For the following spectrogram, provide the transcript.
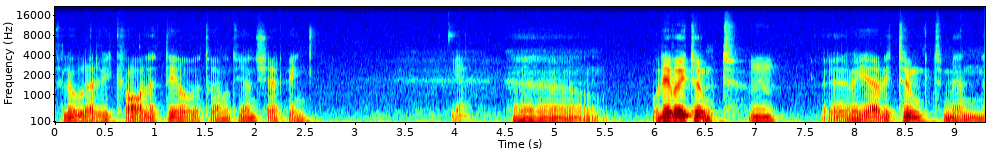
förlorade vi kvalet det året jag, mot Jönköping. Ja. Eh, och det var ju tungt. Mm. Det var jävligt tungt men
